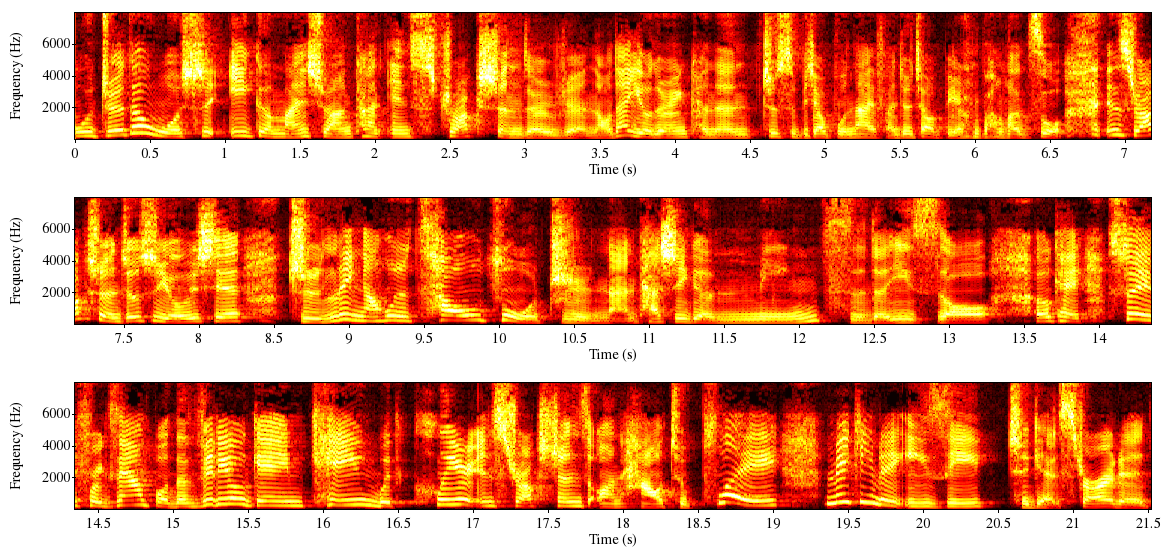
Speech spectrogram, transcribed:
我觉得我是一个蛮喜欢看 instruction 的人哦，但有的人可能就是比较不耐烦，就叫别人帮他做。instruction 就是有一些指令啊，或者操作指南，它是一个名词的意思哦。OK，所以 for example, the video game came with clear instructions on how to play, making it easy to get started。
